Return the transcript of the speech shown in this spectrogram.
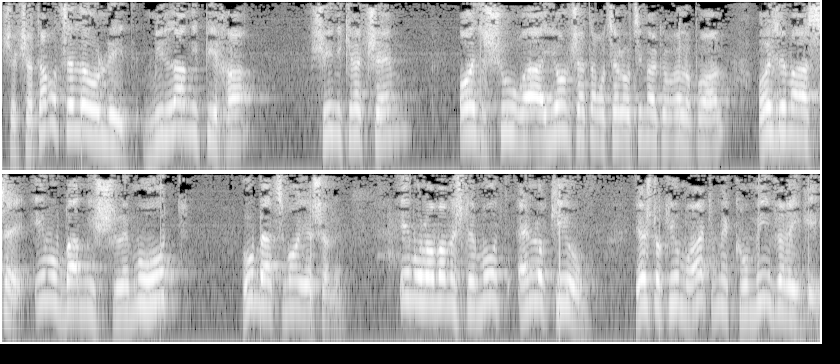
שכשאתה רוצה להוליד מילה מפיך, שהיא נקראת שם, או איזשהו רעיון שאתה רוצה להוציא מהקורא לפועל, או איזה מעשה. אם הוא בא משלמות, הוא בעצמו יהיה שלם. אם הוא לא בא משלמות, אין לו קיום. יש לו קיום רק מקומי ורגעי.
